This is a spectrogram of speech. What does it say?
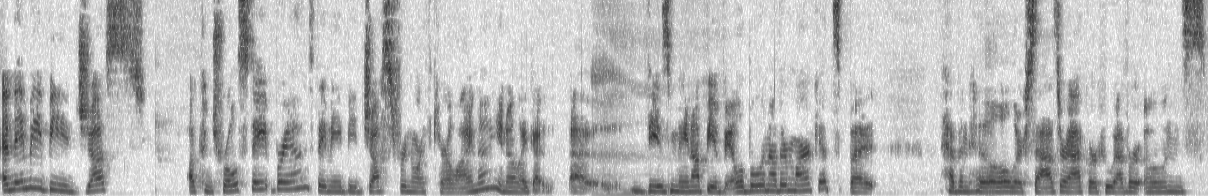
and they may be just a control state brand. They may be just for North Carolina. You know, like uh, uh, these may not be available in other markets, but Heaven Hill or Sazerac or whoever owns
